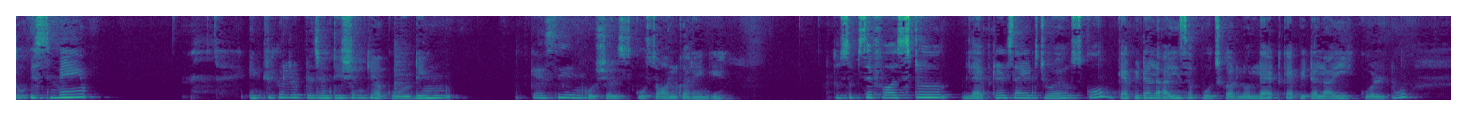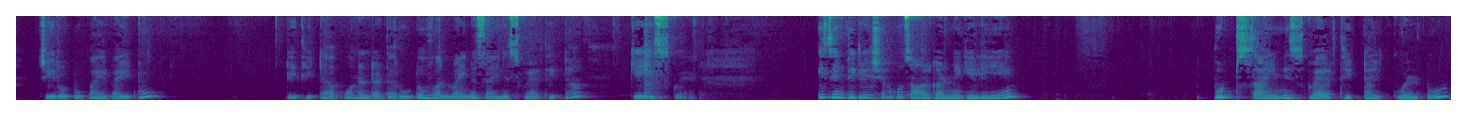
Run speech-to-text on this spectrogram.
तो इसमें इंट्रिकल रिप्रेजेंटेशन के अकॉर्डिंग कैसे इन क्वेश्चंस को सॉल्व करेंगे? तो सबसे फ़र्स्ट लेफ़्ट हैंड साइड जो है, उसको कैपिटल आई सपोज़ कर लो। Let capital I equal to zero to pi by two d theta upon under the root of one minus sine square theta K square इस इंटीग्रेशन को सॉल्व करने के लिए put sine square theta equal to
